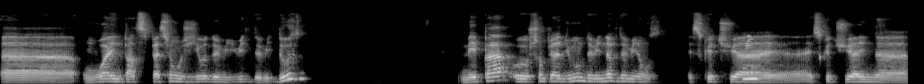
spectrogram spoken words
on voit une participation au JO 2008-2012, mais pas au championnat du monde 2009-2011. Est-ce que tu as, est-ce que tu as une, euh,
